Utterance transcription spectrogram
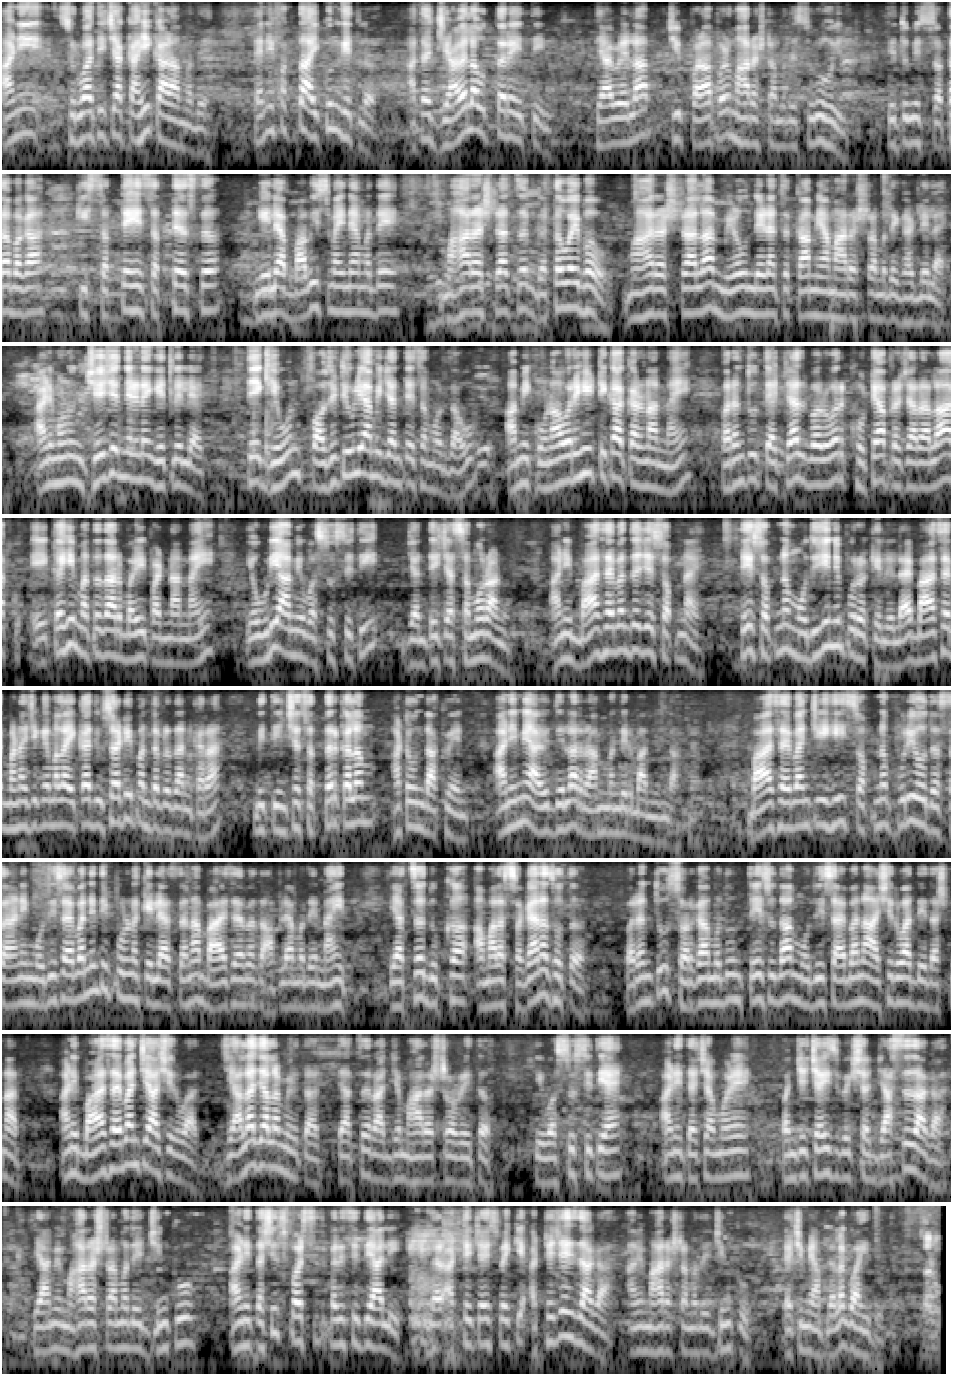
आणि सुरुवातीच्या काही काळामध्ये त्यांनी फक्त ऐकून घेतलं आता ज्यावेळेला उत्तरं येतील त्यावेळेला जी पळापळ महाराष्ट्रामध्ये सुरू होईल ते तुम्ही स्वतः बघा की सत्य हे सत्य असतं. गेल्या बावीस महिन्यामध्ये महाराष्ट्राचं गतवैभव महाराष्ट्राला मिळवून देण्याचं काम या महाराष्ट्रामध्ये घडलेलं आहे. आणि म्हणून जे जे निर्णय घेतलेले आहेत ते घेऊन पॉझिटिव्हली आम्ही जनतेसमोर जाऊ. आम्ही कोणावरही टीका करणार नाही परंतु त्याच्याचबरोबर खोट्या प्रचाराला एकही मतदार बळी पडणार नाही एवढी आम्ही वस्तुस्थिती जनतेच्या समोर आणू. आणि बाळासाहेबांचं जे स्वप्न आहे ते स्वप्न मोदीजींनी पूरं केलेलं आहे. बाळासाहेब म्हणायचे की मला एका दिवसासाठी पंतप्रधान करा मी तीनशे सत्तर कलम हटवून दाखवेन आणि मी अयोध्येला राम मंदिर बांधून दाखवेन. बाळासाहेबांची ही स्वप्न पुरी होत असतात आणि मोदी साहेबांनी ती पूर्ण केली असताना बाळासाहेब आपल्यामध्ये नाहीत. याचं दुःख आम्हाला सगळ्यांनाच होतं. परंतु स्वर्गामधून ते सुद्धा मोदी साहेबांना आशीर्वाद देत असणार आणि बाळासाहेबांचे आशीर्वाद ज्याला ज्याला मिळतात त्याचं राज्य महाराष्ट्रावर येतं. ही वस्तुस्थिती आहे आणि त्याच्यामुळे पंचेचाळीसपेक्षा जास्त जागा या आम्ही महाराष्ट्रामध्ये जिंकू आणि तशीच परिस्थिती परिस्थिती आली तर अठ्ठेचाळीसपैकी अठ्ठेचाळीस जागा आम्ही महाराष्ट्रामध्ये जिंकू. याची मी आपल्याला ग्वाही देतो.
